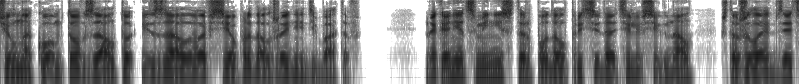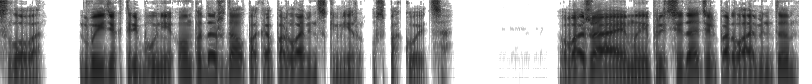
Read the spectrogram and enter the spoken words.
челноком то в зал, то из зала во все продолжение дебатов. Наконец министр подал председателю сигнал, что желает взять слово. Выйдя к трибуне, он подождал, пока парламентский мир успокоится. «Уважаемый председатель парламента,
